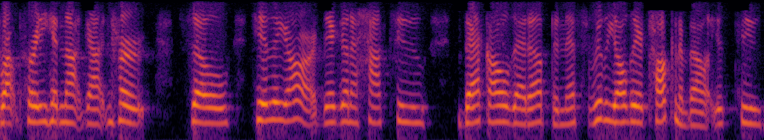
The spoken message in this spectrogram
Brock Purdy had not gotten hurt. So here they are. They're going to have to back all that up, and that's really all they're talking about is to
